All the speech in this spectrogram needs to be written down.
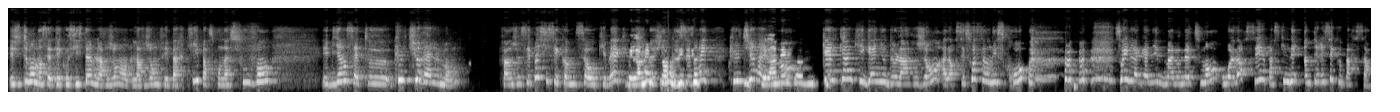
Et justement, dans cet écosystème, l'argent, fait partie parce qu'on a souvent, eh bien, cette euh, culturellement, enfin, je ne sais pas si c'est comme ça au Québec, mais j'imagine que c'est vrai. Culturellement, quelqu'un qui gagne de l'argent, alors c'est soit c'est un escroc, soit il l'a gagné malhonnêtement, ou alors c'est parce qu'il n'est intéressé que par ça.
